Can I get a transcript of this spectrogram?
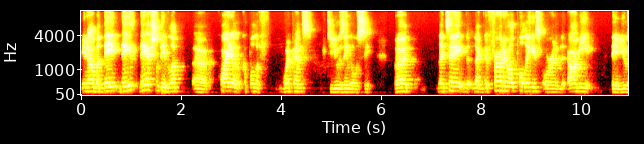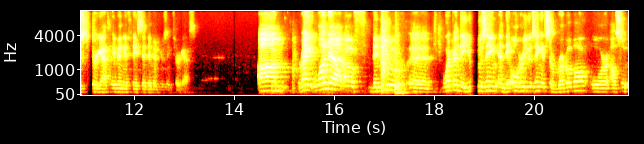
you know, but they they they actually developed uh, quite a couple of weapons to using OC. But let's say like the federal police or the army, they use tear gas, even if they said they're not using tear gas. Um, right, one uh, of the new uh, weapon they're using and they're overusing, it's a rubber ball or also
